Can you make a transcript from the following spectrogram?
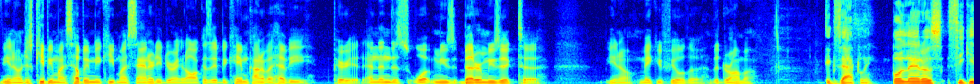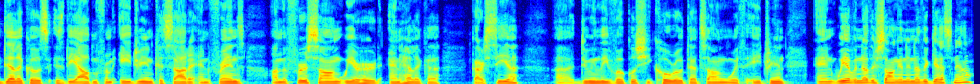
you know, just keeping my helping me keep my sanity during it all because it became kind of a heavy period. And then this what music, better music to, you know, make you feel the the drama. Exactly. Boleros Psicodélicos is the album from Adrian Quesada and friends. On the first song, we heard Angelica Garcia uh, doing lead vocals. She co wrote that song with Adrian. And we have another song and another guest now.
